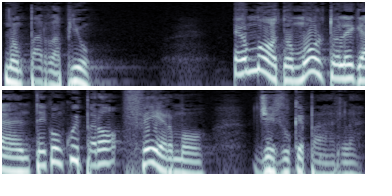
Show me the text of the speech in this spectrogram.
non parla più. È un modo molto elegante con cui però fermo Gesù che parla.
